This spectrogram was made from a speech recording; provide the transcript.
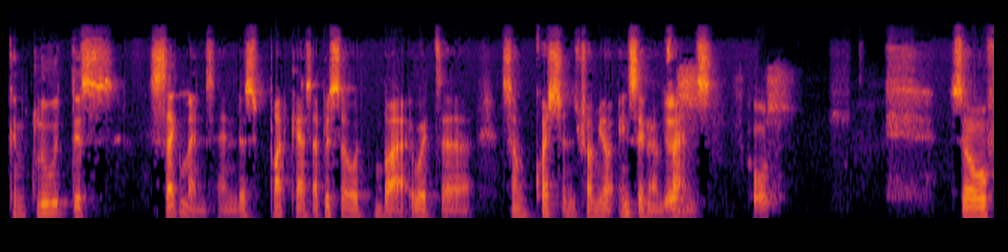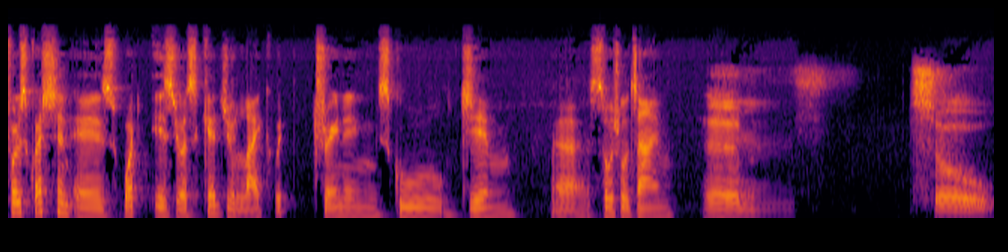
conclude this segment and this podcast episode by with uh, some questions from your Instagram yes, fans. Of course. So, first question is, what is your schedule like with training, school, gym, uh, social time? Um, so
